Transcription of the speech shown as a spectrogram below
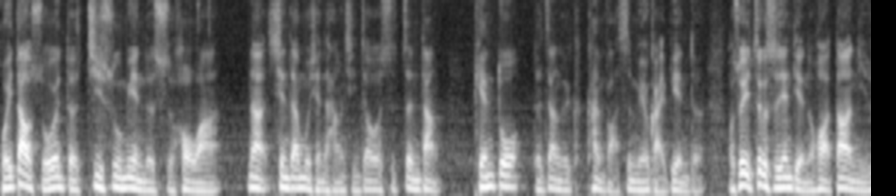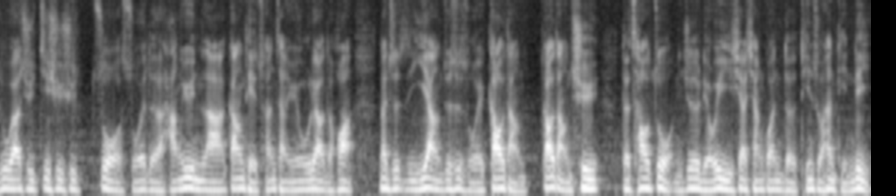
回到所谓的技术面的时候啊，那现在目前的行情叫做是震荡偏多的这样的看法是没有改变的。所以这个时间点的话，当然你如果要去继续去做所谓的航运啦、钢铁、船产、原物料的话，那就是一样，就是所谓高档高档区的操作，你就是留意一下相关的停损和停利。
